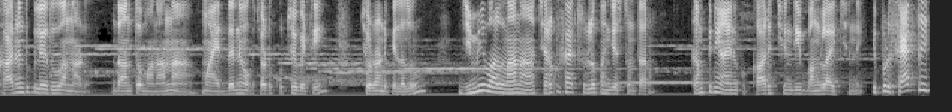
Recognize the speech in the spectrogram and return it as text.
కారెందుకు లేదు అన్నాడు. దాంతో మా నాన్న మా ఇద్దరిని ఒకచోట కూర్చోబెట్టి చూడండి పిల్లలు జిమ్మి వాళ్ళ నాన్న చెరకు ఫ్యాక్టరీలో పనిచేస్తుంటారు. కంపెనీ ఆయనకు కారు ఇచ్చింది బంగ్లా ఇచ్చింది. ఇప్పుడు ఫ్యాక్టరీ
